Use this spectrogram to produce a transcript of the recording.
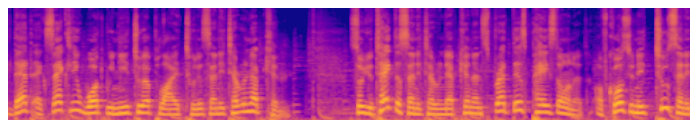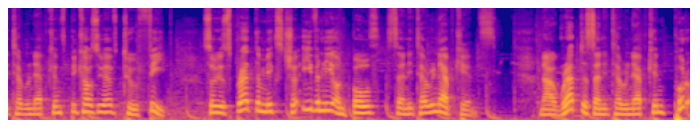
that's exactly what we need to apply to the sanitary napkin. So you take the sanitary napkin and spread this paste on it. Of course you need two sanitary napkins because you have two feet. So you spread the mixture evenly on both sanitary napkins. Now grab the sanitary napkin, put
